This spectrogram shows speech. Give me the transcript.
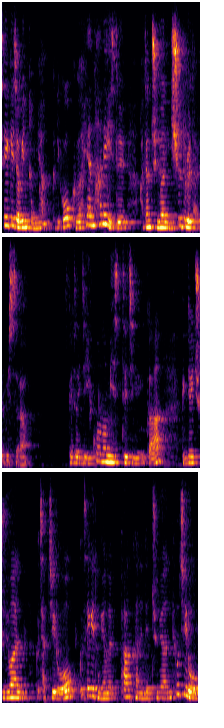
세계적인 동향, 그리고 그한 한해 있을 가장 중요한 이슈들을 다루고 있어요. 그래서 이제 이코노미스트지가 굉장히 중요한 그 잡지로 그 세계 동향을 파악하는데 중요한 표지로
